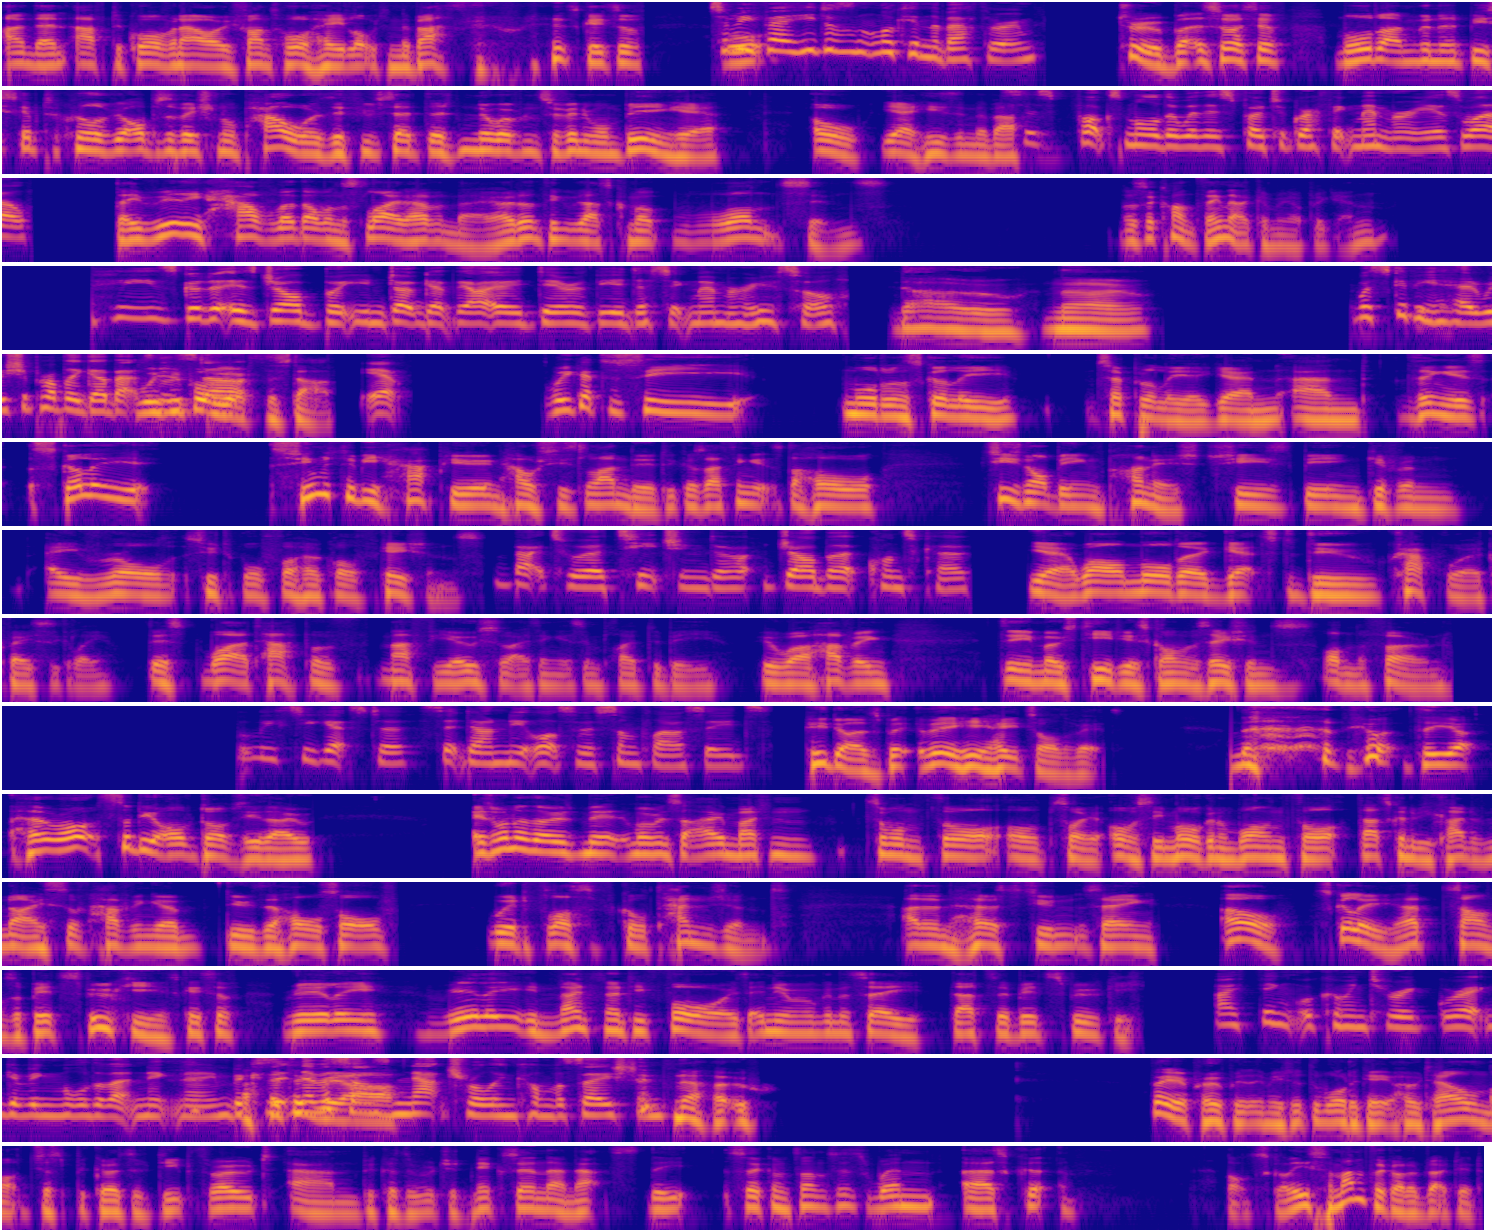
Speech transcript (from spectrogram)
And then after quarter of an hour, he finds Jorge locked in the bathroom. it's a case of To be fair, he doesn't look in the bathroom. True, but so I said, Mulder, I'm going to be skeptical of your observational powers if you've said there's no evidence of anyone being here. Oh, yeah, he's in the This bathroom. is Fox Mulder with his photographic memory as well. They really have let that one slide, haven't they? I don't think that's come up once since. I can't think that coming up again. He's good at his job, but you don't get the idea of the eidetic memory at all. No, no. We're skipping ahead. We should probably go back we to the start. We should probably go start. to the start. Yep. We get to see Mulder and Scully separately again, and the thing is, Scully seems to be happier in how she's landed because I think it's the whole she's not being punished, she's being given a role that's suitable for her qualifications. Back to her teaching job at Quantico. Yeah, while Mulder gets to do crap work, basically. This wiretap of mafioso, I think it's implied to be, who are having the most tedious conversations on the phone. At least he gets to sit down and eat lots of his sunflower seeds. He does, but he hates all of it. the, the uh, her study autopsy, though, is one of those moments that I imagine someone thought, or sorry, obviously Morgan and Wong thought that's going to be kind of nice of having her do the whole sort of weird philosophical tangent, and then her student saying, "Oh, Scully, that sounds a bit spooky." A case of really, really, in 1994, is anyone going to say that's a bit spooky? I think we're coming to regret giving Mulder that nickname because I it never sounds are. natural in conversation. No. Very appropriate they meet at the Watergate Hotel, not just because of Deep Throat and because of Richard Nixon, and that's the circumstances when uh, Sc- not Scully, Samantha got abducted.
